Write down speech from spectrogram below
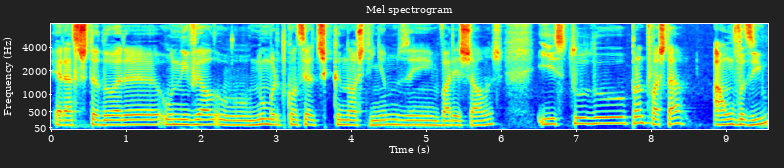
era assustador eh, o nível, o número de concertos que nós tínhamos em várias salas e isso tudo, pronto, lá está. Há um vazio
